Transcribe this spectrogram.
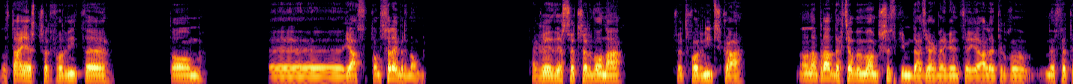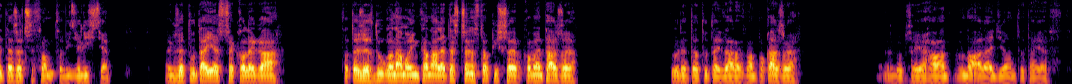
Dostajesz przetwornicę tą, e, jas, tą srebrną. Także jest jeszcze czerwona przetworniczka. No naprawdę chciałbym wam wszystkim dać jak najwięcej, ale tylko niestety te rzeczy są, co widzieliście. Także tutaj jeszcze kolega, co też jest długo na moim kanale, też często pisze komentarze, który to tutaj zaraz wam pokażę. Już go przejechałem, no ale gdzie on tutaj jest?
